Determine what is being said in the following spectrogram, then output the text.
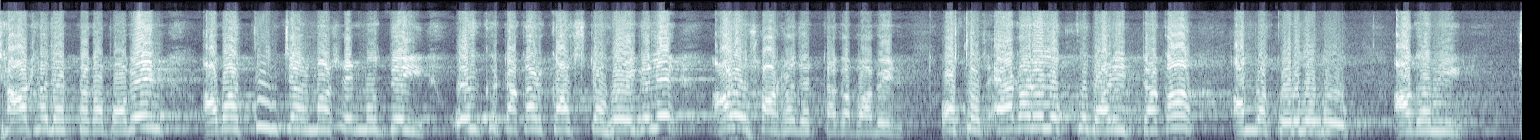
ষাট হাজার টাকা পাবেন, আবার তিন চার মাসের মধ্যেই ওই টাকার কাজটা হয়ে গেলে আরও ষাট হাজার টাকা পাবেন। অর্থাৎ এগারো লক্ষ বাড়ির টাকা আমরা করে দেবো। আগামী ছ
